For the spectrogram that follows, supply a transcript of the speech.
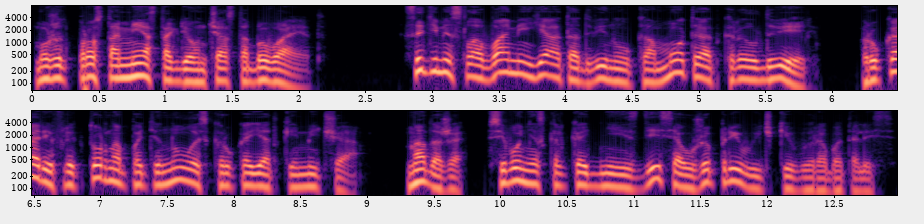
Может, просто место, где он часто бывает». С этими словами я отодвинул комод и открыл дверь. Рука рефлекторно потянулась к рукоятке меча. Надо же, всего несколько дней здесь, а уже привычки выработались.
